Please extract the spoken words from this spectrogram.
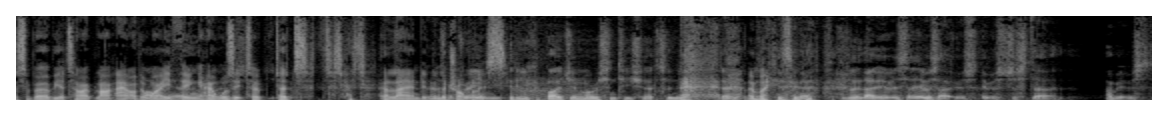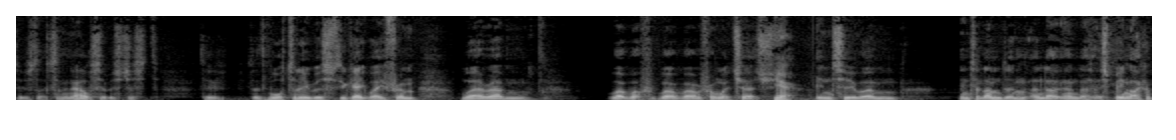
suburbia type, like out of the oh, way yeah, thing. How was it to to, to, to land in the metropolis? You could, you could, buy Jim Morrison t-shirts and yeah, amazing. no, it was it was it was it was just. Uh, I mean, it was it was like something else. It was just the, the Waterloo was the gateway from where um where where, where I'm from, Whitchurch, yeah, into um into London, and uh, and it's been like a,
